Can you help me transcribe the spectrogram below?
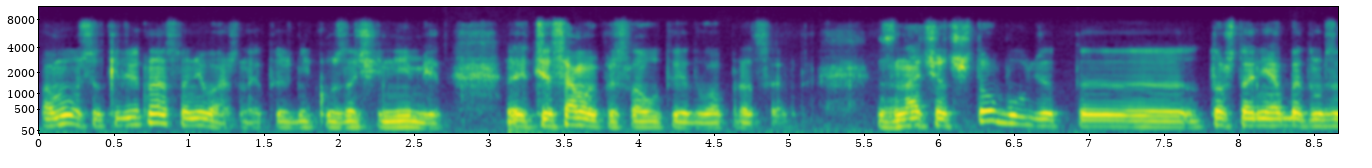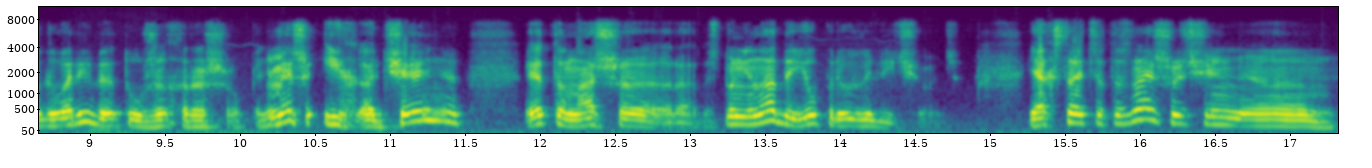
По-моему, все-таки 19, но неважно, это никакого значения не имеет. Э, те самые пресловутые 2%. Значит, что будет? Э, то, что они об этом заговорили, это уже хорошо. Понимаешь, их отчаяние – это наша радость. Но не надо ее преувеличивать. Я, кстати, ты знаешь, очень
